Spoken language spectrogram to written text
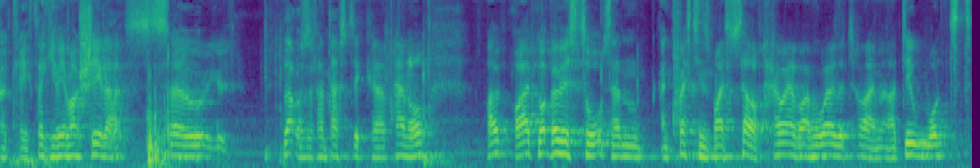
Okay, thank you very much, Sheela. So that was a fantastic uh, panel. I've, I've, got various thoughts and, and, questions myself. However, I'm aware of the time, and I do want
